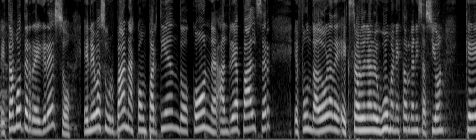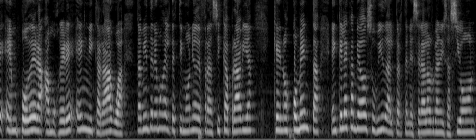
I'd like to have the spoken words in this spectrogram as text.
Estamos de regreso en Evas Urbanas compartiendo con Andrea Palser, eh, fundadora de Extraordinary Woman, esta organización que empodera a mujeres en Nicaragua. También tenemos el testimonio de Francisca Pravia que nos comenta en qué le ha cambiado su vida al pertenecer a la organización,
